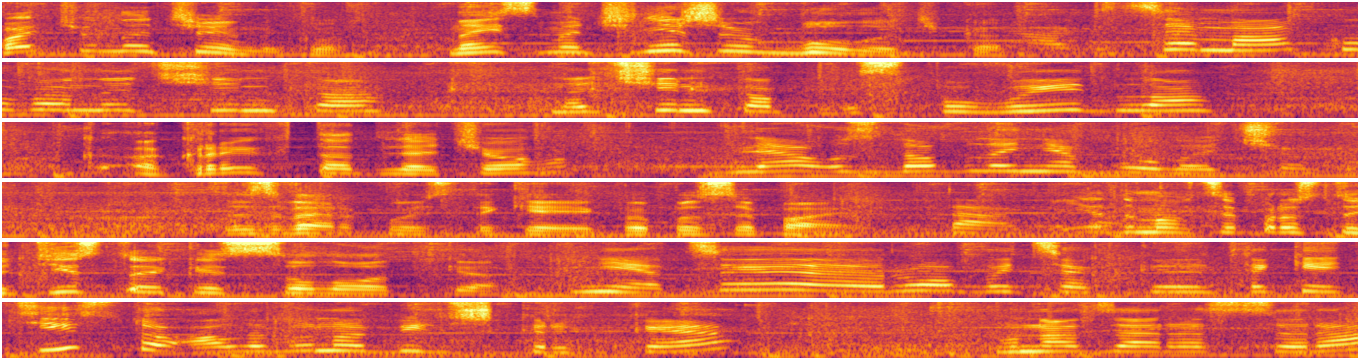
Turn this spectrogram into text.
Бачу начинку. Найсмачніше в булочках. Це макова начинка, начинка з повидла А крихта для чого? для оздоблення булочок. Це зверху ось таке, як ви посипаєте. Так. Я думав, це просто тісто якесь солодке. Ні, це робиться таке тісто, але воно більш крихке. Вона зараз сира,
